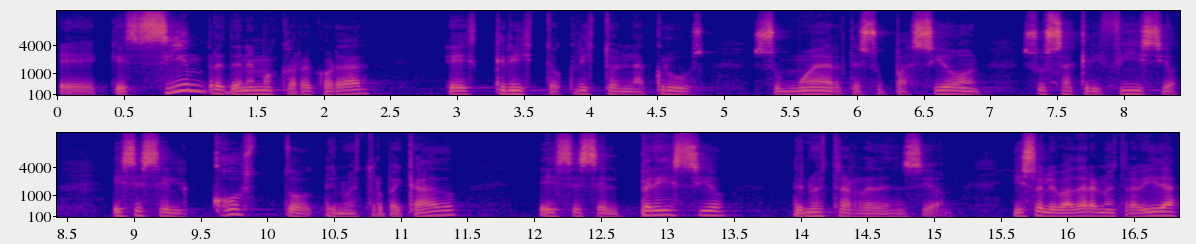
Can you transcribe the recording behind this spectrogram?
eh, que siempre tenemos que recordar es Cristo, Cristo en la cruz, su muerte, su pasión, su sacrificio. Ese es el costo de nuestro pecado, ese es el precio de nuestra redención. Y eso le va a dar a nuestra vida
